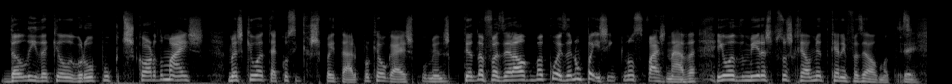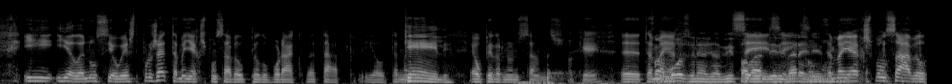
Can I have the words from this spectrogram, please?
dali daquele grupo o que discordo mais, mas que eu até consigo respeitar, porque é o gajo, pelo menos, que tenta fazer alguma coisa. Num país em que não se faz nada, eu admiro as pessoas que realmente querem fazer alguma coisa. E, e ele anunciou este projeto, também é responsável pelo buraco da TAP. Ele também Quem é ele? é o Pedro Nuno Santos. Ok. Uh, também é- Famoso, né? Já vi falar Sim, dele sim. várias vezes. Também é responsável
